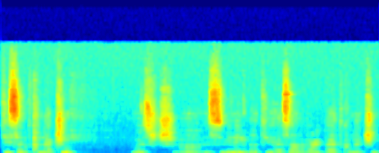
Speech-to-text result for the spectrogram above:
decent connection, which uh, is meaning that he has a very bad connection.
